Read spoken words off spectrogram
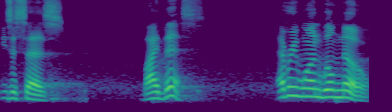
Jesus says, By this, everyone will know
